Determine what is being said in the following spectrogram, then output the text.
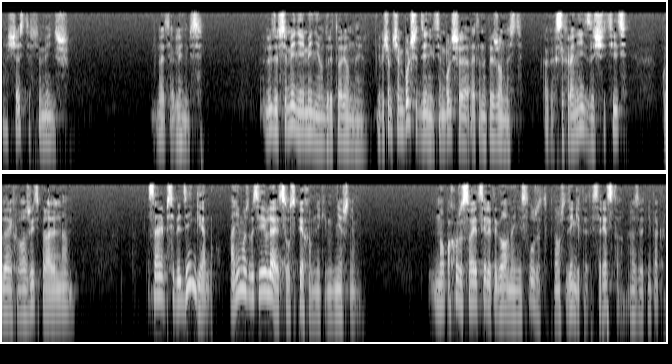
а счастья все меньше. Давайте оглянемся. Люди все менее и менее удовлетворенные. И причем, чем больше денег, тем больше эта напряженность. Как их сохранить, защитить, куда их вложить правильно. Сами по себе деньги, они, может быть, и являются успехом неким внешним. Но, похоже, своей цели это главное не служит, потому что деньги-то это средство, разве это не так?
